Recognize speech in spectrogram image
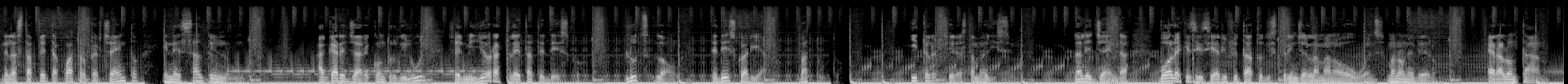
nella staffetta 4% e nel salto in lungo. A gareggiare contro di lui c'è il miglior atleta tedesco, Lutz Long, tedesco ariano, battuto. Hitler ci resta malissimo. La leggenda vuole che si sia rifiutato di stringere la mano a Owens, ma non è vero. Era lontano,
